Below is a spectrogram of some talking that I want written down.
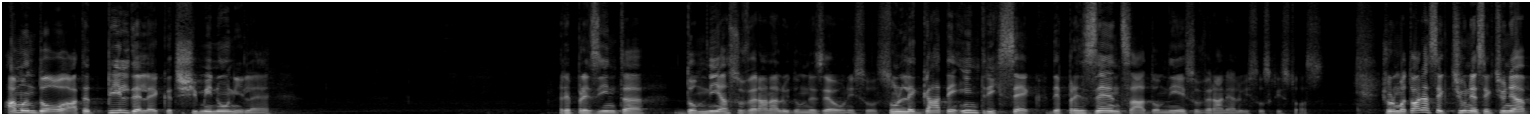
Amândouă, atât pildele cât și minunile, reprezintă domnia suverană a lui Dumnezeu în Isus. Sunt legate intrinsec de prezența domniei suverane a lui Isus Hristos. Și următoarea secțiune, secțiunea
